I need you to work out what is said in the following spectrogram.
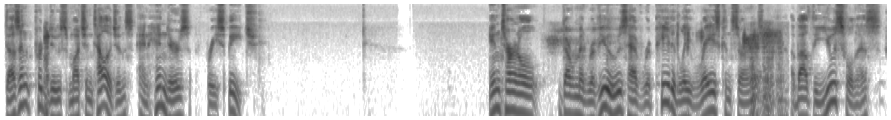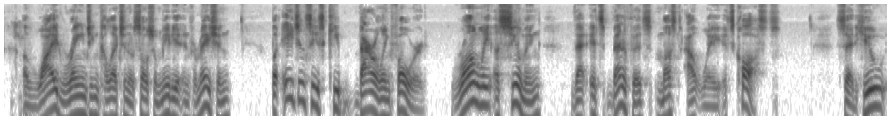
doesn't produce much intelligence and hinders free speech. Internal government reviews have repeatedly raised concerns about the usefulness of wide-ranging collection of social media information, but agencies keep barreling forward, wrongly assuming that its benefits must outweigh its costs, said Hugh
